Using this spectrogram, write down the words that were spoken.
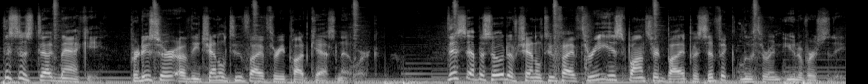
This is Doug Mackey, producer of the Channel 253 Podcast Network. This episode of Channel 253 is sponsored by Pacific Lutheran University.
